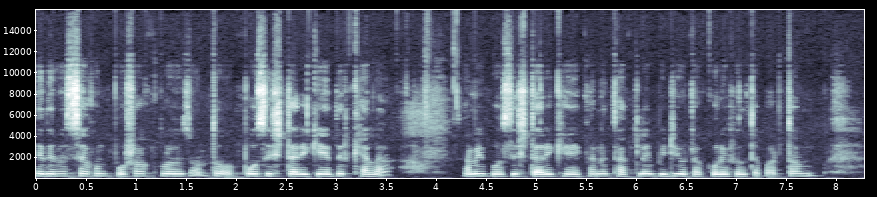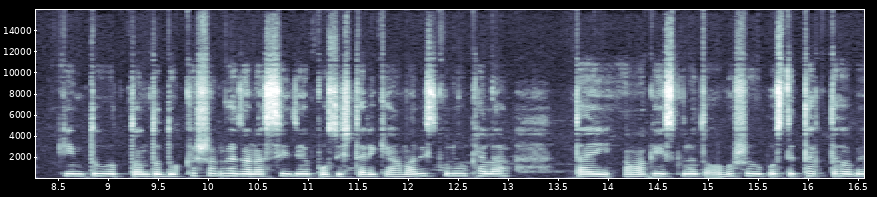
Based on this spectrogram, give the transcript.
এদের হচ্ছে এখন পোশাক প্রয়োজন, তো পঁচিশ তারিখে এদের খেলা। আমি পঁচিশ তারিখে এখানে থাকলে ভিডিওটা করে ফেলতে পারতাম। কিন্তু অত্যন্ত দুঃখের সঙ্গে জানাচ্ছি যে পঁচিশ তারিখে আমার স্কুলেও খেলা, তাই আমাকে স্কুলে তো অবশ্যই উপস্থিত থাকতে হবে।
